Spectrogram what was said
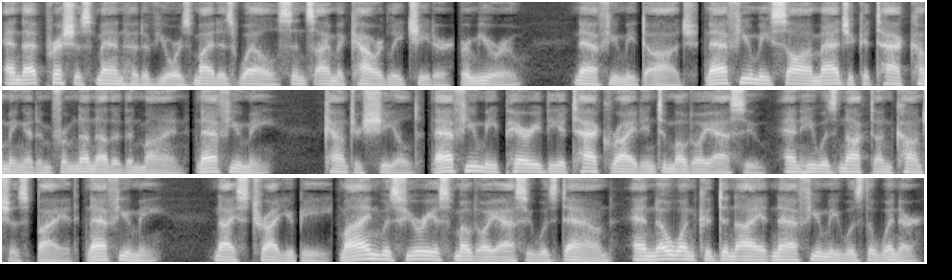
and that precious manhood of yours might as well since I'm a cowardly cheater. Rimuru. Naofumi dodge. Naofumi saw a magic attack coming at him from none other than mine. Naofumi. Counter shield. Nafumi parried the attack right into Motoyasu, and he was knocked unconscious by it. Naofumi. Nice try you be. Mine was furious Motoyasu was down, and no one could deny it Naofumi was the winner,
